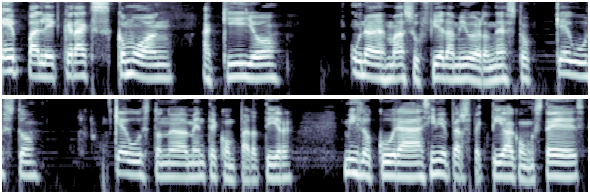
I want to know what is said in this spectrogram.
Épale, cracks, ¿cómo van? Aquí yo, una vez más, su fiel amigo Ernesto. Qué gusto, qué gusto nuevamente compartir mis locuras y mi perspectiva con ustedes.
